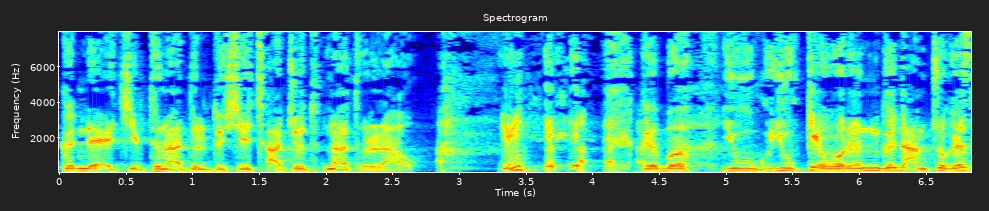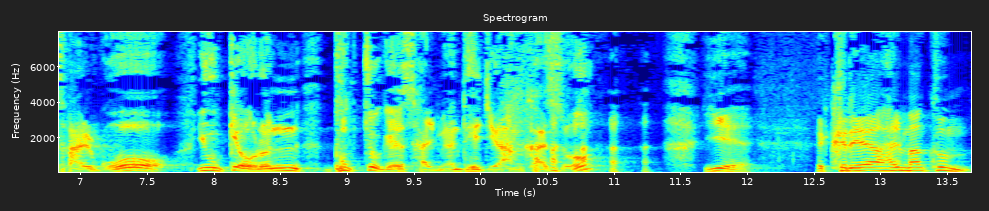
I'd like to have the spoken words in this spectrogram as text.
그 내 집 드나들듯이 자주 드나들라오. 그 뭐 6개월은 그 남쪽에 살고 6개월은 북쪽에 살면 되지 않겠소? 예, 그래야 할 만큼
